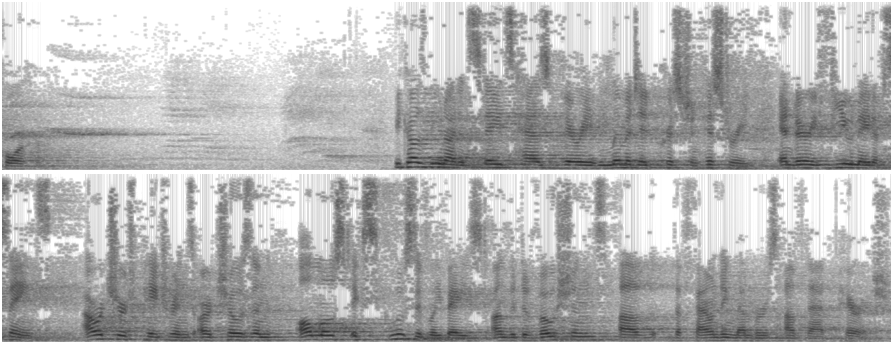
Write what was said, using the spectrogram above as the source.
for her. Because the United States has very limited Christian history and very few native saints, our church patrons are chosen almost exclusively based on the devotions of the founding members of that parish.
